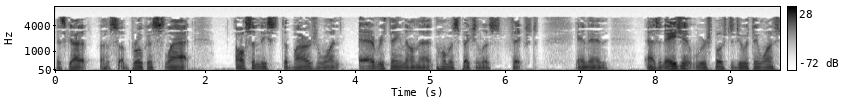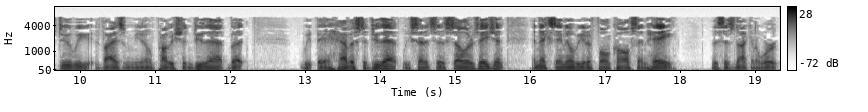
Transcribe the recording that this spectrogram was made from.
it's got a, a broken slat. All of a sudden, the buyers want everything on that home inspection list fixed, and then as an agent, we're supposed to do what they want us to do. We advise them, you know, probably shouldn't do that, but we, they have us to do that. We send it to the seller's agent, and next thing you know, we get a phone call saying, "Hey, this is not going to work."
